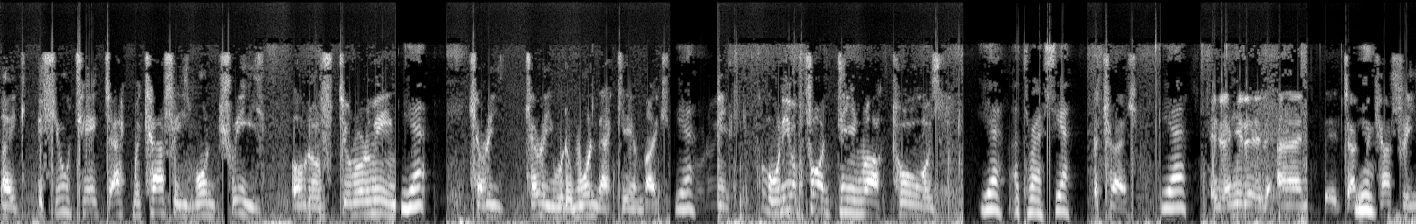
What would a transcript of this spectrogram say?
like, if you take Jack McCaffrey's one three out of, do you know what I mean? Yeah. Kerry, Kerry would have won that game, like. Yeah. You know what I mean? Only up front, Dean Rock posed. Yeah, a threat. Yeah, a threat. yeah, And he did, and Jack Yeah. McCaffrey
